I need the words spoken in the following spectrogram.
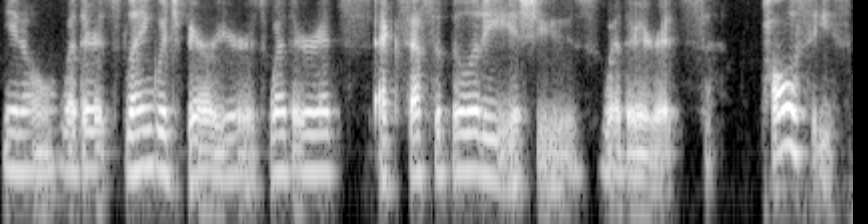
You know, whether it's language barriers, whether it's accessibility issues, whether it's policies.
